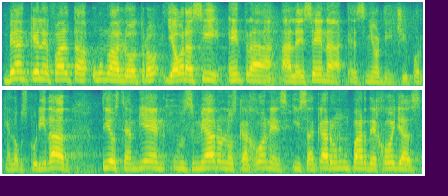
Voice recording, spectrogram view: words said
Vean qué le falta uno al otro. Y ahora sí, entra a la escena el señor Dichi, porque en la oscuridad ellos también husmearon los cajones y sacaron un par de joyas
